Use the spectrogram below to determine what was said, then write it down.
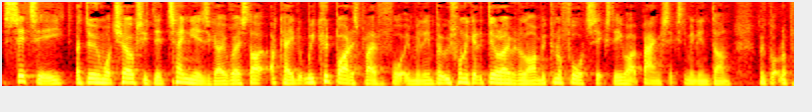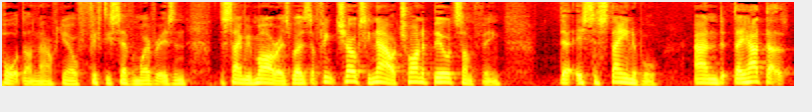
City are doing what Chelsea did 10 years ago, where it's like, okay, we could buy this player for 40 million, but we just want to get the deal over the line. We can afford 60, right? Bang, 60 million done. We've got Laporte done now, you know, 57, whatever it is. And the same with Mahrez. Whereas I think Chelsea now are trying to build something that is sustainable. And they had that.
